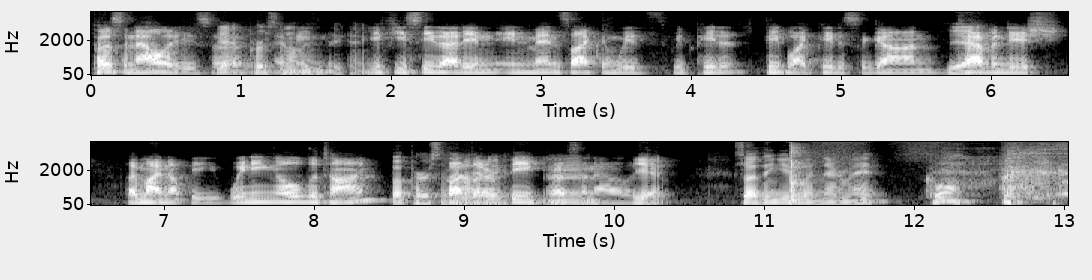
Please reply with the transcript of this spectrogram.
Personality. So, Yeah, personality is I a mean, big thing. If you see that in, in men's cycling with, with Peter, people like Peter Sagan, Yeah. Cavendish, they might not be winning all the time. but personality. But they're a big Mm, personality. yeah. So I think you'd win there, mate. Cool.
